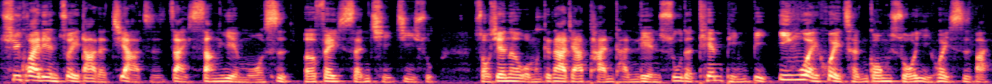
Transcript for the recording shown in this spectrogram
区块链最大的价值在商业模式，而非神奇技术。首先呢，我们跟大家谈谈脸书的天平币，因为会成功，所以会失败。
